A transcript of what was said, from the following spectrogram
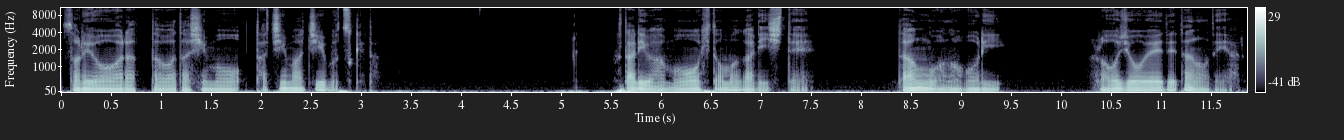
それを笑った私もたちまちぶつけた。二人はもう一曲がりして、段を登り、路上へ出たのである。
